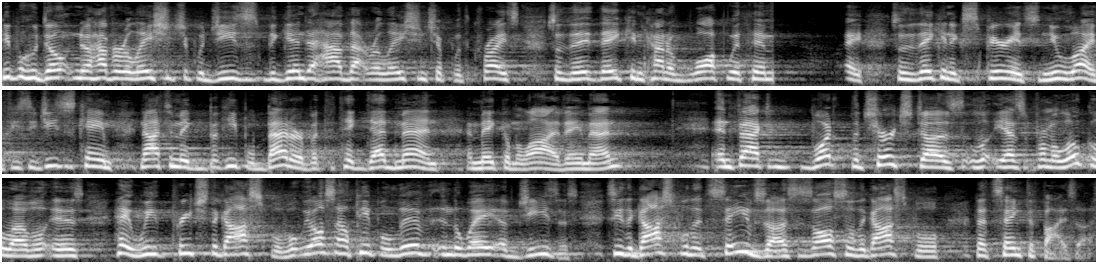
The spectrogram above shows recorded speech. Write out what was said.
People who don't know have a relationship with Jesus begin to have that relationship with Christ so that they, can kind of walk with him so that they can experience new life. You see, Jesus came not to make people better, but to take dead men and make them alive. Amen? In fact, what the church does from a local level is hey, we preach the gospel, but we also help people live in the way of Jesus. See, the gospel that saves us is also the gospel that sanctifies us.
